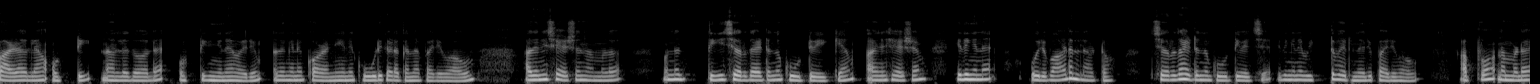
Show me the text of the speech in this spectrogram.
പഴമെല്ലാം ഒട്ടി നല്ലതുപോലെ ഒട്ടി ഇങ്ങനെ വരും. അതിങ്ങനെ കുഴഞ്ഞ് ഇങ്ങനെ കൂടി കിടക്കുന്ന പരിവാവും. അതിനുശേഷം നമ്മൾ ഒന്ന് തീ ചെറുതായിട്ടൊന്ന് കൂട്ടി വയ്ക്കാം അതിനുശേഷം ഇതിങ്ങനെ ഒരുപാടല്ല കേട്ടോ ചെറുതായിട്ടൊന്ന് കൂട്ടി വെച്ച് ഇതിങ്ങനെ വിട്ട് വരുന്നൊരു പരിവാവും. അപ്പോൾ നമ്മുടെ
